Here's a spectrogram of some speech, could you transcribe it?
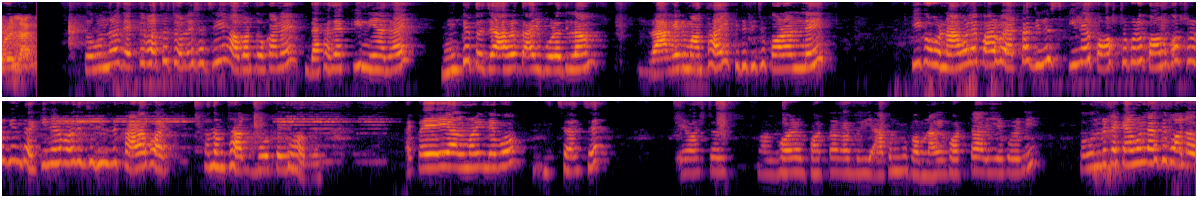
পরে লাগিয়ে তো বন্ধুরা দেখতে পাচ্ছ, চলে এসেছি আবার দোকানে। দেখা যাক কি নেওয়া যায়। মুখে তো যা হবে তাই বলে দিলাম। রাগের মাথায় কিছু কিছু করার নেই। কি করব, না বলে পারব। একটা জিনিস কিনে কষ্ট করে, কম কষ্ট করে কিনতে হয়। কিনের পরে যদি জিনিস খারাপ হয়, তখন থাক, বলতেই হবে। একটা এই আলমারি নেব, ইচ্ছা আছে। এই মাছটা ঘরের ঘরটা এখন ঢুকাবো না, আগে ঘরটা ইয়ে করে নিই। তো বন্ধুটা কেমন লাগছে বলো?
